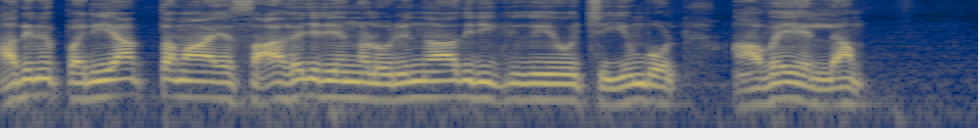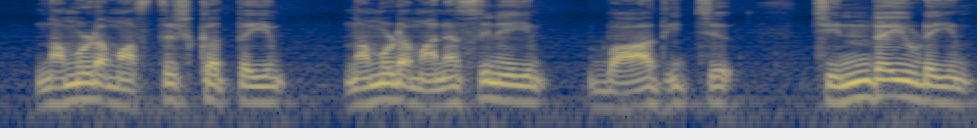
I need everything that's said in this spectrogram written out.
അതിന് പര്യാപ്തമായ സാഹചര്യങ്ങൾ ഒരുങ്ങാതിരിക്കുകയോ ചെയ്യുമ്പോൾ അവയെല്ലാം നമ്മുടെ മസ്തിഷ്കത്തെയും നമ്മുടെ മനസ്സിനെയും ബാധിച്ച് ചിന്തയുടെയും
